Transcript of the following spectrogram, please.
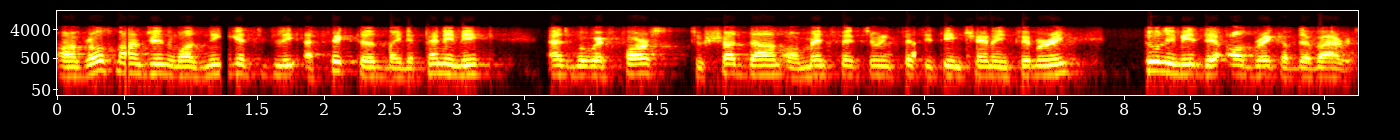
our gross margin was negatively affected by the pandemic as we were forced to shut down our manufacturing facility in China in February to limit the outbreak of the virus.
